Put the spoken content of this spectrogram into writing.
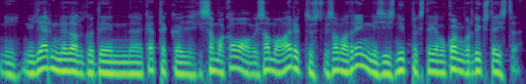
nii, nüüd järgmine nädal, kui teen kätekaid ehk siis sama kava või sama harjutust või sama trenni, siis nüüd peaks tegema kolm korda üksteist või?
